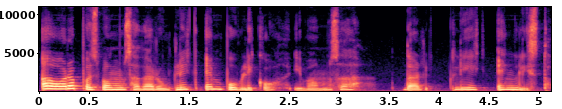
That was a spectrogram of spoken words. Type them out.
Ahora pues vamos a dar un clic en público y vamos a dar clic en listo.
